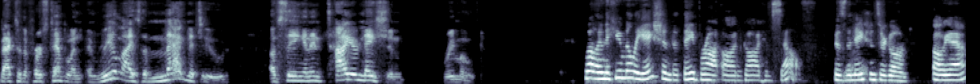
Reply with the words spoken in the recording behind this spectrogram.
back to the first temple and, and realize the magnitude of seeing an entire nation removed. Well, and the humiliation that they brought on God Himself, because the nations are going, oh, yeah,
